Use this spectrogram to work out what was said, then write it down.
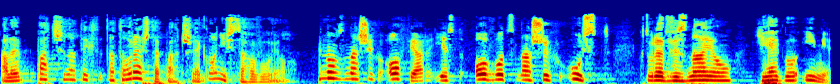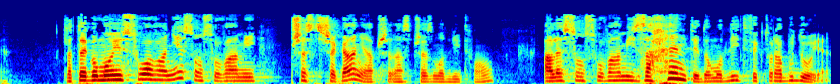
ale patrzy na, tych, na tą resztę, patrzy, jak oni się zachowują. Jedną z naszych ofiar jest owoc naszych ust, które wyznają Jego imię. Dlatego moje słowa nie są słowami przestrzegania przez nas przez modlitwą, ale są słowami zachęty do modlitwy, która buduje.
